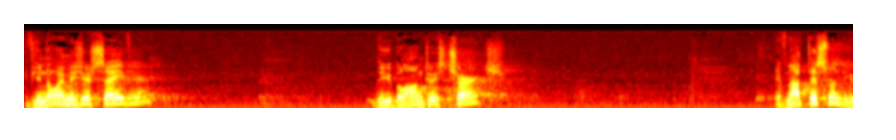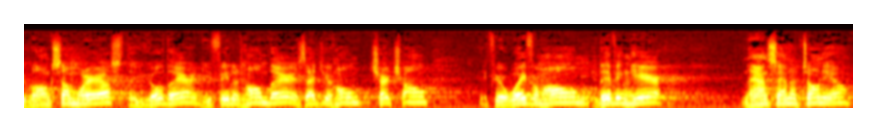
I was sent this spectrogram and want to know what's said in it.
If you know him as your Savior, do you belong to his church? If not this one, do you belong somewhere else? Do you go there? Do you feel at home there? Is that your home, church home? If you're away from home, living here, now in San Antonio,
